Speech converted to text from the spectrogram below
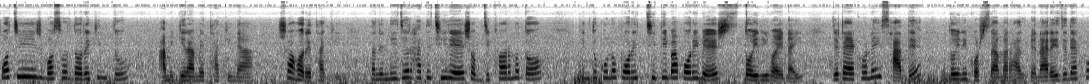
পঁচিশ বছর ধরে কিন্তু আমি গ্রামে থাকি না, শহরে থাকি। তাহলে নিজের হাতে ছিঁড়ে সবজি খাওয়ার মতো কিন্তু কোনো পরিস্থিতি বা পরিবেশ তৈরি হয় নাই, যেটা এখন এই ছাদে তৈরি করছে আমার হাজব্যান্ড আর এই যে দেখো,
